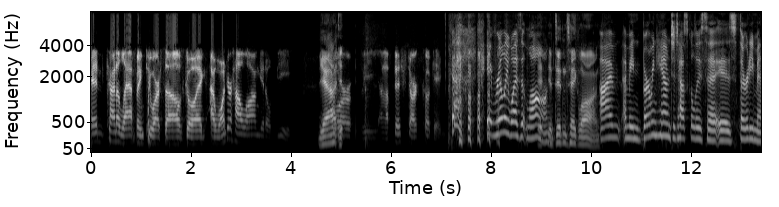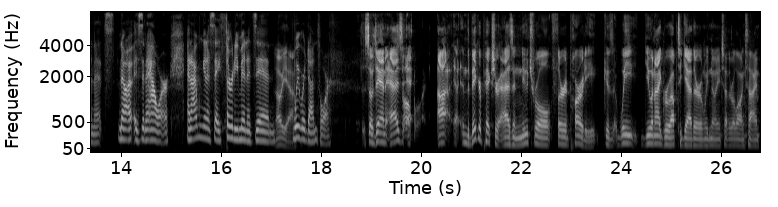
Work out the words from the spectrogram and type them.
And kind of laughing to ourselves, going, "I wonder how long it'll be Yeah, it, before the uh, fish start cooking." It really wasn't long. it, it didn't take long. I'm I mean Birmingham to Tuscaloosa is 30 minutes. No, it's an hour. And I'm going to say 30 minutes in. Oh, yeah. We were done for. So, Dan, as Oh boy! uh, in the bigger picture, as a neutral third party, because we, you and I grew up together and we've known each other a long time,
